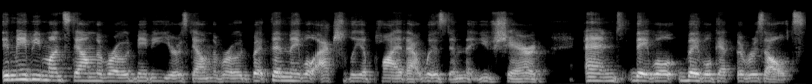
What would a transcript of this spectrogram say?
It may be months down the road maybe years down the road but then they will actually apply that wisdom that you've shared and they will they will get the results.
